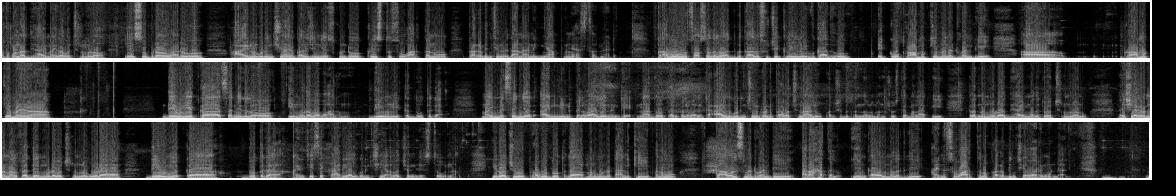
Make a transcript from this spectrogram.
పదకొండో అధ్యాయం ఐదో వచనంలో యేసుప్రభు వారు ఆయన గురించి ఆయన పరిచయం చేసుకుంటూ క్రీస్తు సువార్తను ప్రకటించిన విధానాన్ని జ్ఞాపకం చేస్తున్నాడు. ప్రభు స్వస్థతలు అద్భుతాలు సూచక్రియలు ఇవి కాదు ఎక్కువ ప్రాముఖ్యమైనటువంటి ప్రాముఖ్యమైన దేవుని యొక్క సన్నిధిలో ఈ మూడవ వారం దేవుని యొక్క దూతగా మై మెసెంజర్ ఆయన నిన్ను పిలవాలి అని అంటే నా దూతాన్ని పిలవాలంటే. ఆయన గురించినటువంటి ప్రవచనాలు పరిశుద్ధ గ్రంథంలో మనం చూస్తే మలాకి గ్రంథం మూడో అధ్యాయం మొదటి వచనంలోను యశా గ్రంథం నలభై అధ్యాయం మూడో వచనంలో కూడా దేవుని యొక్క దూతగా ఆయన చేసే కార్యాల గురించి ఆలోచన చేస్తూ ఉన్నాం. ఈరోజు ప్రభు దూతగా మనం ఉండటానికి మనము కావలసినటువంటి అర్హతలు ఏం కావాలి? మొదటిది ఆయన సువార్తను ప్రకటించేవారంగా ఉండాలి.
